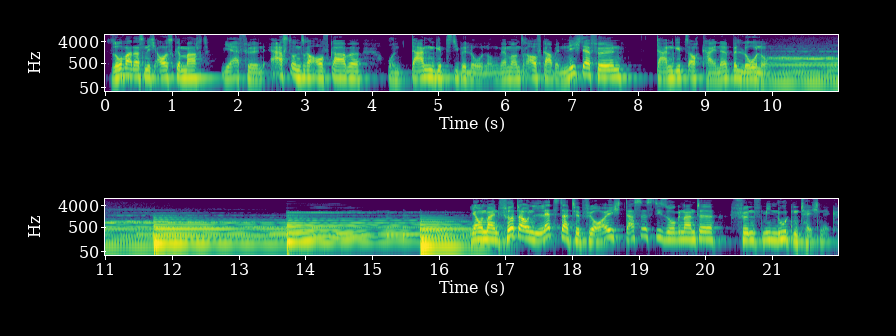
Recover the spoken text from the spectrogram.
so war das nicht ausgemacht. Wir erfüllen erst unsere Aufgabe und dann gibt es die Belohnung. Wenn wir unsere Aufgabe nicht erfüllen, dann gibt es auch keine Belohnung. Ja, und mein vierter und letzter Tipp für euch, das ist die sogenannte 5-Minuten-Technik.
